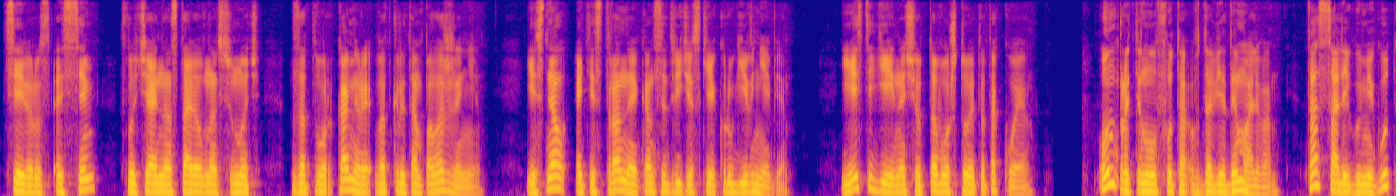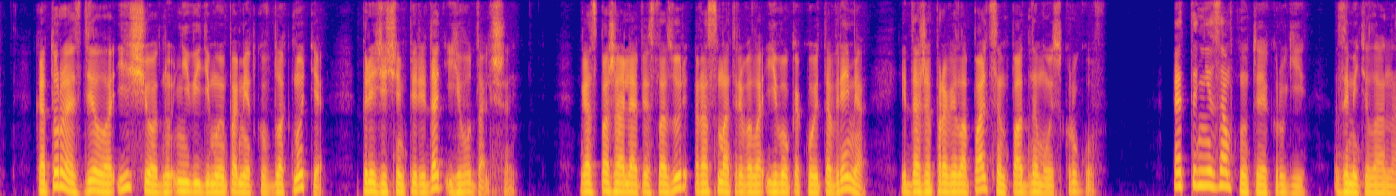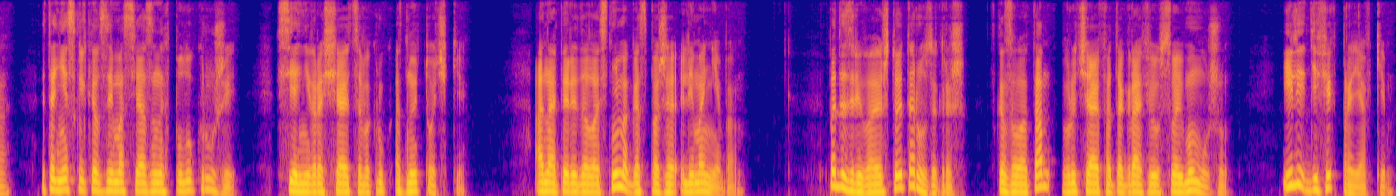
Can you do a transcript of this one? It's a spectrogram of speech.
Северус С7 случайно оставил на всю ночь затвор камеры в открытом положении и снял эти странные концентрические круги в небе. Есть идеи насчет того, что это такое? Он протянул фото вдове Демальва, та Сали Гумигут, которая сделала еще одну невидимую пометку в блокноте, прежде чем передать его дальше. Госпожа Ляпис-Лазурь рассматривала его какое-то время и даже провела пальцем по одному из кругов. «Это не замкнутые круги», — заметила она. «Это несколько взаимосвязанных полукружий. Все они вращаются вокруг одной точки». Она передала снимок госпоже Лимонеба. «Подозреваю, что это розыгрыш», — сказала там, вручая фотографию своему мужу. «Или дефект проявки».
